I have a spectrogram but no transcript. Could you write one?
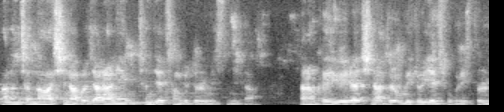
나는 전능하신 아버지 하나님 천지의 창조주를 믿습니다. 나는 그의 유일하신 아들 우리 주 예수 그리스도를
